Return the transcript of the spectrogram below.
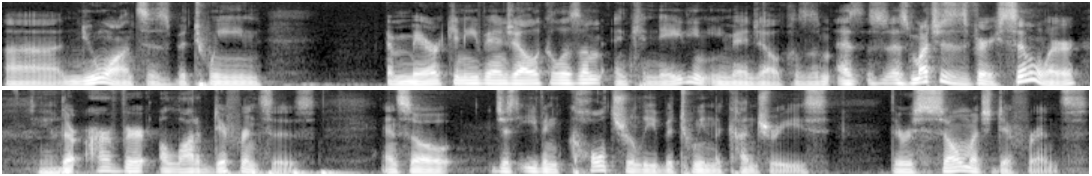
uh, nuances between American evangelicalism and Canadian evangelicalism, as as much as it's very similar, there are very a lot of differences. And so, just even culturally between the countries, there is so much difference.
